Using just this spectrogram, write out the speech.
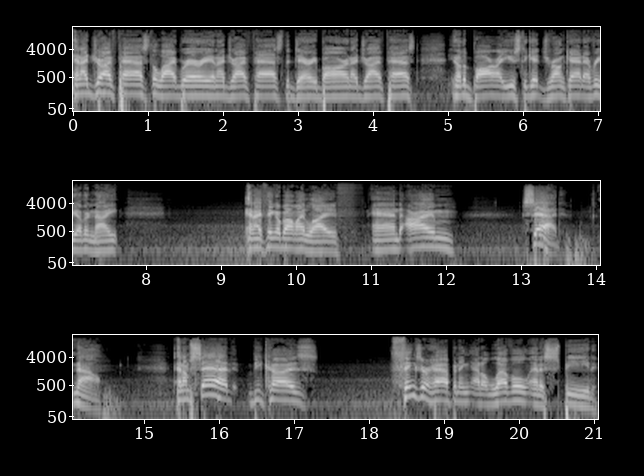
And I drive past the library and I drive past the dairy bar and I drive past, you know, the bar I used to get drunk at every other night. And I think about my life and I'm sad now. And I'm sad because things are happening at a level and a speed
